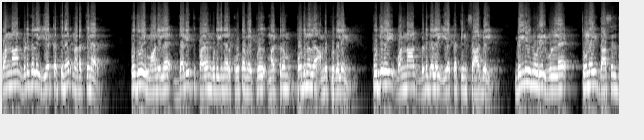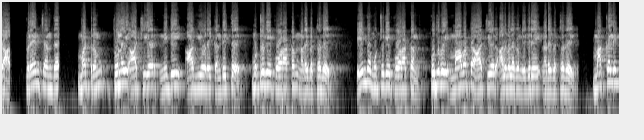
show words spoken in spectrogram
வண்ணான் விடுதலை இயக்கத்தினர் நடத்தினர். புதுவை மாநில தலித் பழங்குடியினர் கூட்டமைப்பு மற்றும் பொதுநல அமைப்புகளின் புதுரை வண்ணான் விடுதலை இயக்கத்தின் சார்பில் வில்லியனூரில் உள்ள துணை தாசில்தார் பிரேம்சந்தர் மற்றும் துணை ஆட்சியர் நிதி ஆகியோரை கண்டித்து முற்றுகை போராட்டம் நடைபெற்றது. இந்த முற்றுகை போராட்டம் புதுவை மாவட்ட ஆட்சியர் அலுவலகம் எதிரே நடைபெற்றது மக்களின்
